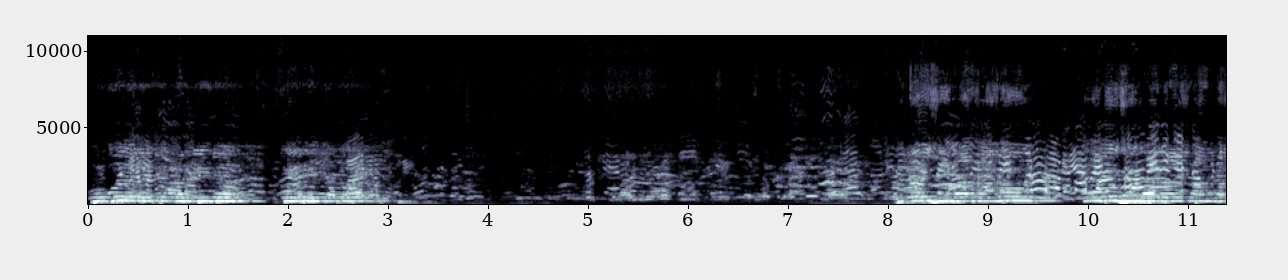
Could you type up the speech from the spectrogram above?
ਉਹ ਕੋਈ ਇੱਕ ਕਬੱਡੀ ਦਾ ਸਟੇਟ ਹੀ ਕਰਦਾ ਕੋਈ ਸੇਵਾ ਕਰੋ ਕੋਈ ਸੇਵਾ ਦਾ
